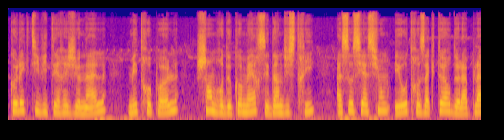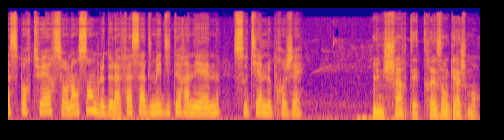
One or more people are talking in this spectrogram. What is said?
collectivités régionales, métropoles, chambres de commerce et d'industrie, associations et autres acteurs de la place portuaire sur l'ensemble de la façade méditerranéenne, soutiennent le projet. Une charte et 13 engagements.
